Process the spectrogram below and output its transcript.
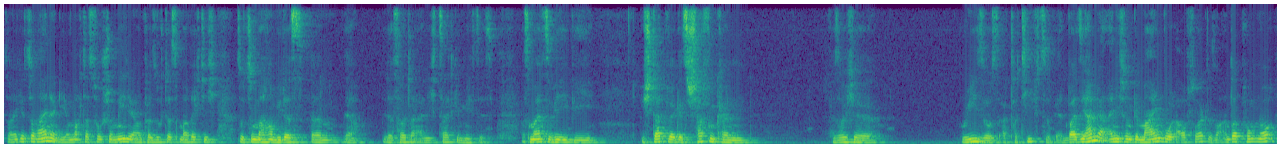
sondern ich gehe zur Rheinenergie und mache das Social Media und versuche das mal richtig so zu machen, wie das, ähm, ja, wie das heute eigentlich zeitgemäß ist. Was meinst du, wie, wie, wie Stadtwerke es schaffen können, für solche Resource attraktiv zu werden? Weil sie haben ja eigentlich so einen Gemeinwohlauftrag, das ist ein anderer Punkt noch,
